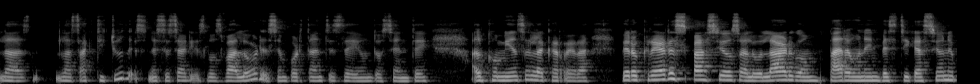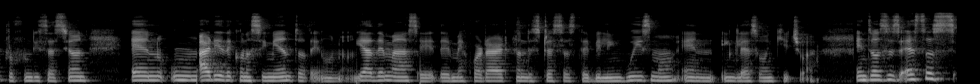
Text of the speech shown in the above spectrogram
las, las, actitudes necesarias, los valores importantes de un docente al comienzo de la carrera, pero crear espacios a lo largo para una investigación y profundización en un área de conocimiento de uno y además de, mejorar las destrezas de bilingüismo en inglés o en quichua. Entonces, estas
